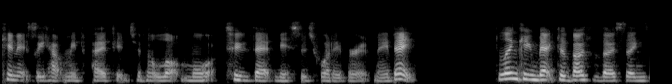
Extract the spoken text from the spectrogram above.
can actually help me to pay attention a lot more to that message, whatever it may be. Linking back to both of those things,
